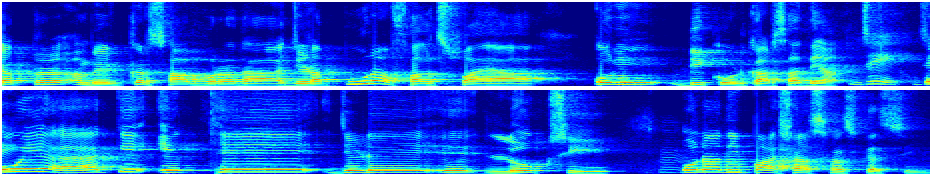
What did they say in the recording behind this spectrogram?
ਡਾਕਟਰ ਅੰਬੇਡਕਰ ਸਾਹਿਬ ਹੋਰਾਂ ਦਾ ਜਿਹੜਾ ਪੂਰਾ ਫਲਸਫਾ ਆ ਉਹਨੂੰ ਡੀਕੋਡ ਕਰ ਸਕਦੇ ਜੀ ਉਹ ਇਹ ਹੈ ਕਿ ਇੱਥੇ ਜਿਹੜੇ ਲੋਕ ਸੀ ਉਹਨਾਂ ਦੀ ਭਾਸ਼ਾ ਸੰਸਕ੍ਰਿਤ ਸੀ।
